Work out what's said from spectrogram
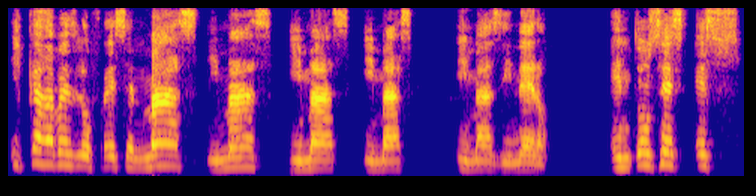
y cada vez le ofrecen más y más y más y más y más dinero. Entonces es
